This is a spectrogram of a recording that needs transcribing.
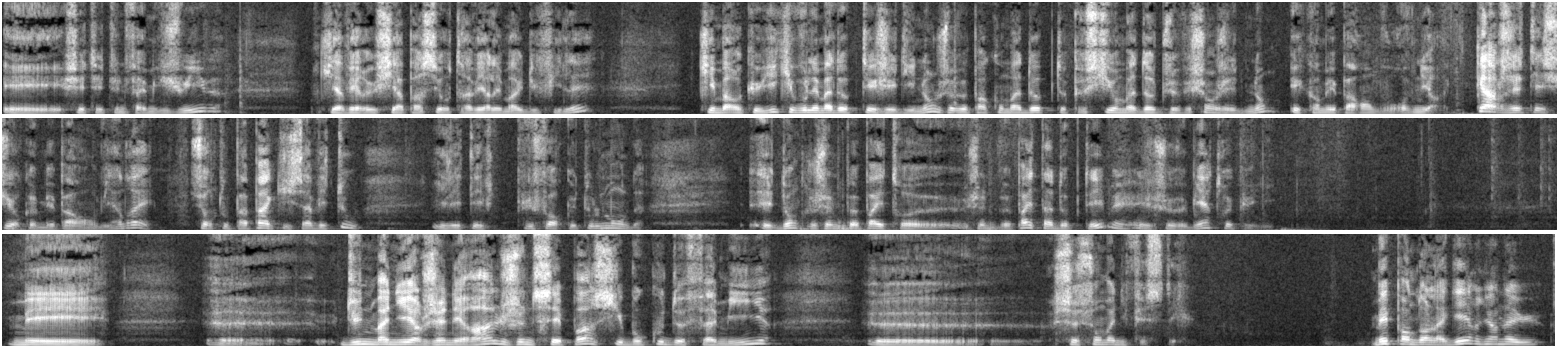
Et c'était une famille juive qui avait réussi à passer au travers les mailles du filet qui m'a recueilli, qui voulait m'adopter. J'ai dit non, je ne veux pas qu'on m'adopte, parce que si on m'adopte, je vais changer de nom, et quand mes parents vont revenir, car j'étais sûr que mes parents viendraient, surtout papa qui savait tout, il était plus fort que tout le monde. Et donc je ne peux pas être, je ne veux pas être adopté, mais je veux bien être recueilli. Mais euh, d'une manière générale, je ne sais pas si beaucoup de familles euh, se sont manifestées. Mais pendant la guerre, il y en a eu.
